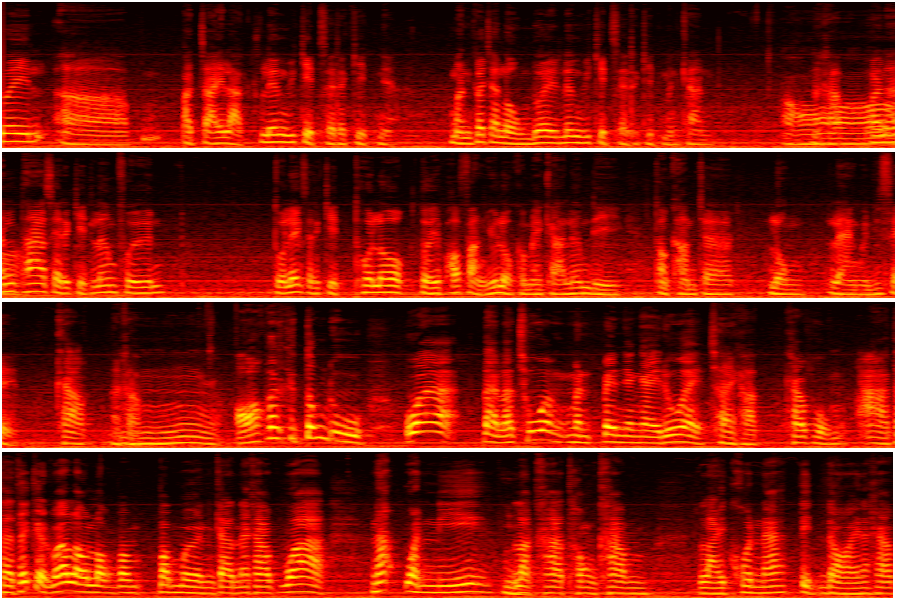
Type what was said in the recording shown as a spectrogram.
ด้วยเอ่อปัจจัยหลักเรื่องวิกฤตเศรษฐกิจเนี่ยมันก็จะลงด้วยเรื่องวิกฤตเศรษฐกิจเหมือนกันอ๋อนะครับเพราะฉะนั้นถ้าเศรษฐกิจเริ่มฟื้น ตัวเลขเศรษฐกิจทั่วโลกโดยเฉพาะฝั่งยุโรปกับอเมริกาเริ่มดี ทองคำจะลงแรงเป็นพิเศษครับนะครับอืมอ๋อก็คือต้องดูว่าแต่ละช่วงมันเป็นยังไงด้วยใช่ครับครับผมอ่าแต่ถ้าเกิดว่าเราลองประประเมินกันนะครับว่าณวันนี้อืมราคาทองคำหลายคนนะติดดอยนะครับ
